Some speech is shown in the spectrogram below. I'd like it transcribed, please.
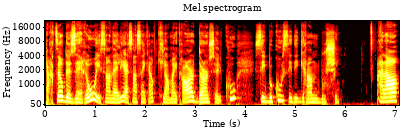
Partir de zéro et s'en aller à 150 km/h d'un seul coup, c'est beaucoup, c'est des grandes bouchées. Alors,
